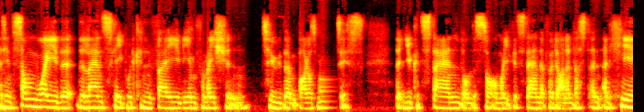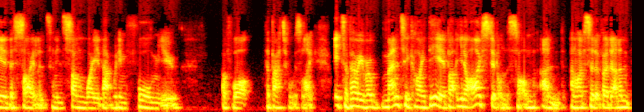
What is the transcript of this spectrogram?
as in some way that the landscape would convey the information to them by osmosis that you could stand on the Somme or you could stand at Verdun and just and, and hear the silence and in some way that would inform you of what the battle was like. It's a very romantic idea, but you know, I've stood on the Somme and, and I've stood at Verdun and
